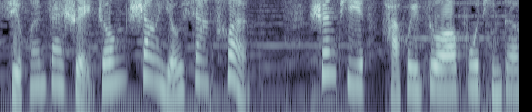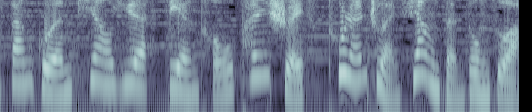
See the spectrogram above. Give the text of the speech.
喜欢在水中上游下窜，身体还会做不停的翻滚、跳跃、点头、喷水、突然转向等动作。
